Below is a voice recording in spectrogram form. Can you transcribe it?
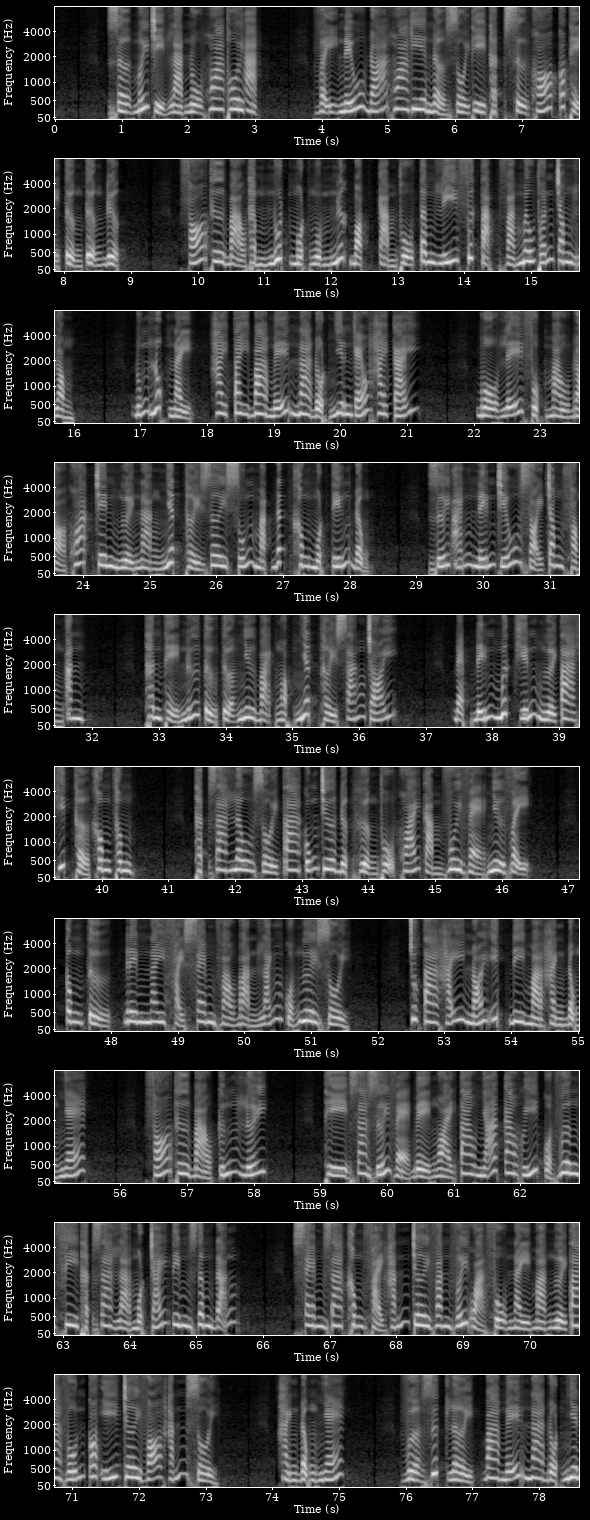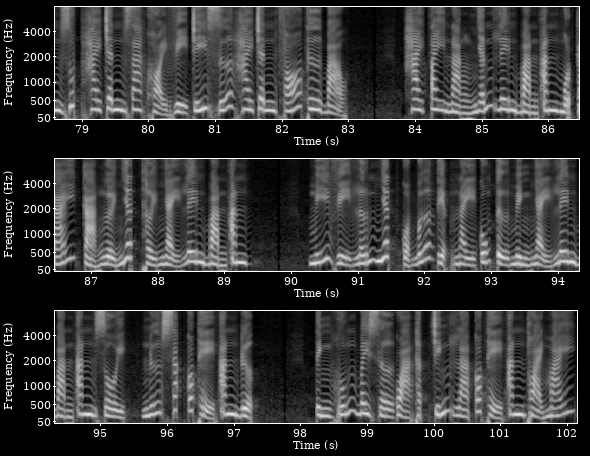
Giờ mới chỉ là nụ hoa thôi à. Vậy nếu đóa hoa kia nở rồi thì thật sự khó có thể tưởng tượng được. Phó thư bảo thầm nuốt một ngụm nước bọt cảm thụ tâm lý phức tạp và mâu thuẫn trong lòng. Đúng lúc này, hai tay ba mễ na đột nhiên kéo hai cái. Bộ lễ phục màu đỏ khoác trên người nàng nhất thời rơi xuống mặt đất không một tiếng động. Dưới ánh nến chiếu giỏi trong phòng ăn. Thân thể nữ tử tựa như bạch ngọc nhất thời sáng chói. Đẹp đến mức khiến người ta hít thở không thông. Thật ra lâu rồi ta cũng chưa được hưởng thụ khoái cảm vui vẻ như vậy. Công tử, đêm nay phải xem vào bản lãnh của ngươi rồi. Chúng ta hãy nói ít đi mà hành động nhé. Phó thư bảo cứng lưới. Thì ra dưới vẻ bề ngoài tao nhã cao quý của Vương Phi thật ra là một trái tim dâm đãng Xem ra không phải hắn chơi văn với quả phụ này mà người ta vốn có ý chơi võ hắn rồi. Hành động nhé. Vừa dứt lời, ba mễ na đột nhiên rút hai chân ra khỏi vị trí giữa hai chân phó thư bảo. Hai tay nàng nhấn lên bàn ăn một cái, cả người nhất thời nhảy lên bàn ăn. Mỹ vị lớn nhất của bữa tiệc này cũng tự mình nhảy lên bàn ăn rồi, nữ sắc có thể ăn được. Tình huống bây giờ quả thật chính là có thể ăn thoải mái.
